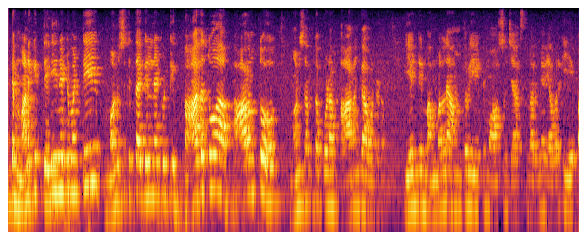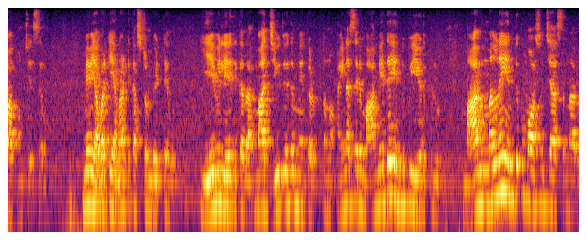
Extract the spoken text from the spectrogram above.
అంటే మనకి తెలియనటువంటి మనసుకి తగిలినటువంటి బాధతో, ఆ భారంతో మనసు అంతా కూడా భారంగా ఉండడం. ఏంటి మమ్మల్ని అందరూ ఏంటి మోసం చేస్తున్నారు. మేము ఎవరికి ఏ పాపం చేసాము? మేము ఎవరికి ఎలాంటి కష్టం పెట్టాము? ఏమీ లేదు కదా! మా జీవితం ఏదో మేము గడుపుతున్నాం. అయినా సరే మా మీదే ఎందుకు ఏడుపులు? మమ్మల్నే ఎందుకు మోసం చేస్తున్నారు?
